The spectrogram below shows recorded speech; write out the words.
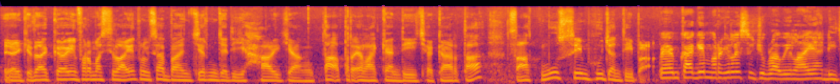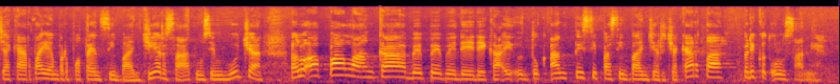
Ya, kita ke informasi lain, pemirsa banjir menjadi hal yang tak terelakkan di Jakarta saat musim hujan tiba. BMKG merilis sejumlah wilayah di Jakarta yang berpotensi banjir saat musim hujan. Lalu apa langkah BPBD DKI untuk antisipasi banjir Jakarta? Berikut ulusannya.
